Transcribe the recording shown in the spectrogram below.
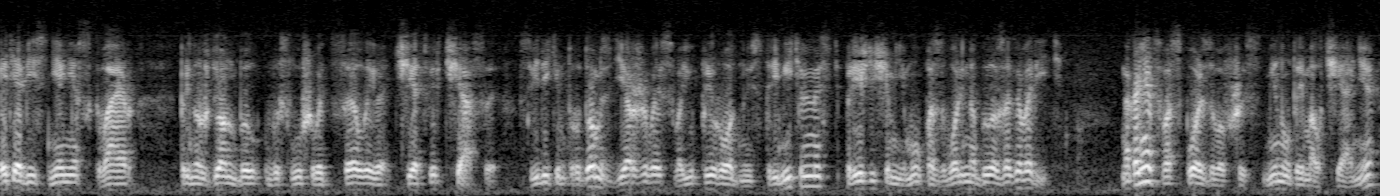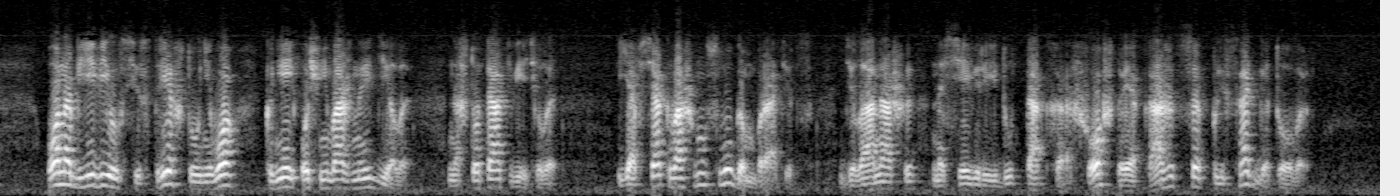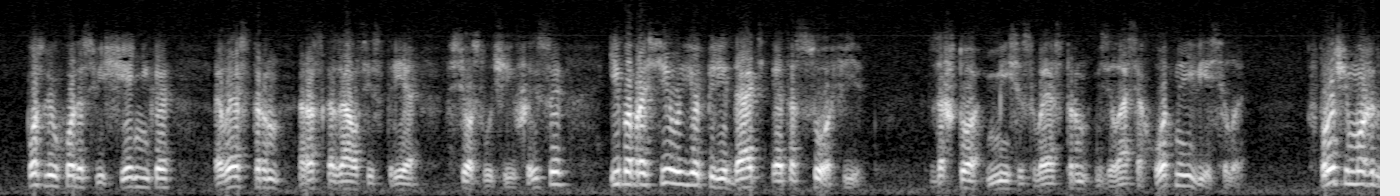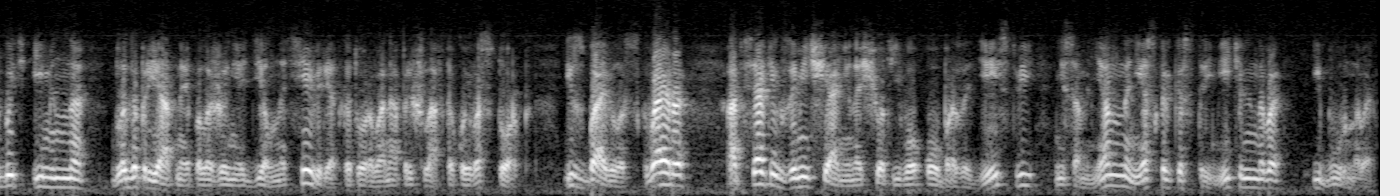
Эти объяснения Сквайр принужден был выслушивать целые четверть часа, великим трудом сдерживая свою природную стремительность, прежде чем ему позволено было заговорить. Наконец, воспользовавшись минутой молчания, он объявил сестре, что у него к ней очень важное дело, на что та ответила, «Я вся к вашим услугам, братец. Дела наши на севере идут так хорошо, что я, кажется, плясать готова». После ухода священника Вестерн рассказал сестре все случившееся и попросил ее передать это Софии, за что миссис Вестерн взялась охотно и весело. Впрочем, может быть, именно благоприятное положение дел на севере, от которого она пришла в такой восторг, избавило Сквайра от всяких замечаний насчет его образа действий, несомненно, несколько стремительного и бурного.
